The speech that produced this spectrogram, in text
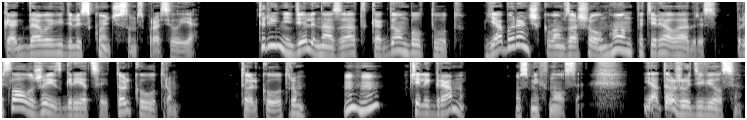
«Когда вы виделись с Кончисом?» — спросил я. «Три недели назад, когда он был тут. Я бы раньше к вам зашел, но он потерял адрес. Прислал уже из Греции, только утром». «Только утром?» «Угу, телеграммой», — усмехнулся. «Я тоже удивился.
